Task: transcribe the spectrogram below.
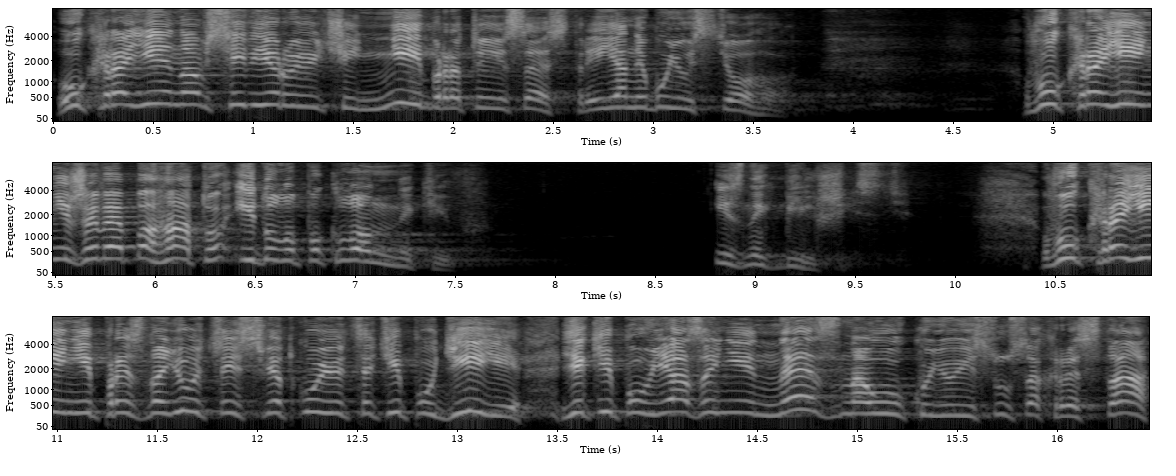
Україна всі віруючі. Ні, брати і сестри, я не боюсь цього. В Україні живе багато ідолопоклонників, із них більшість. В Україні признаються і святкуються ті події, які пов'язані не з наукою Ісуса Христа,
